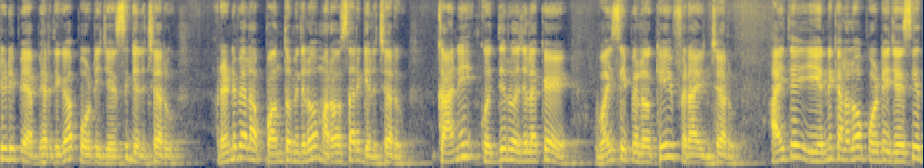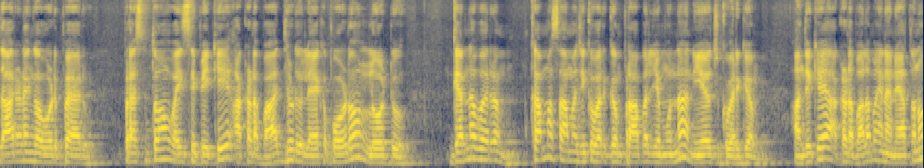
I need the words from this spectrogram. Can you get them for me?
టీడీపీ అభ్యర్థిగా పోటీ చేసి గెలిచారు. రెండు వేల పంతొమ్మిదిలో మరోసారి గెలిచారు. కానీ కొద్ది రోజులకే వైసీపీలోకి ఫిరాయించారు. అయితే ఈ ఎన్నికలలో పోటీ చేసి దారుణంగా ఓడిపోయారు. ప్రస్తుతం వైసీపీకి అక్కడ బాధ్యుడు లేకపోవడం లోటు. గన్నవరం కమ్మ సామాజిక వర్గం ప్రాబల్యం ఉన్న నియోజకవర్గం. అందుకే అక్కడ బలమైన నేతను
